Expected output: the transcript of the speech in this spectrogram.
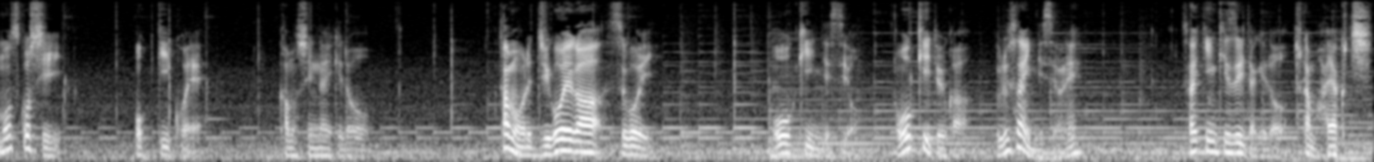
もう少し大きい声かもしんないけど多分俺地声がすごい大きいんですよ。大きいというかうるさいんですよね。最近気づいたけどしかも早口。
